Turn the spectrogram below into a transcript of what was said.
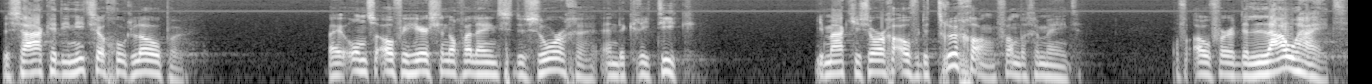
De zaken die niet zo goed lopen. Bij ons overheersen nog wel eens de zorgen en de kritiek. Je maakt je zorgen over de teruggang van de gemeente. Of over de lauwheid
